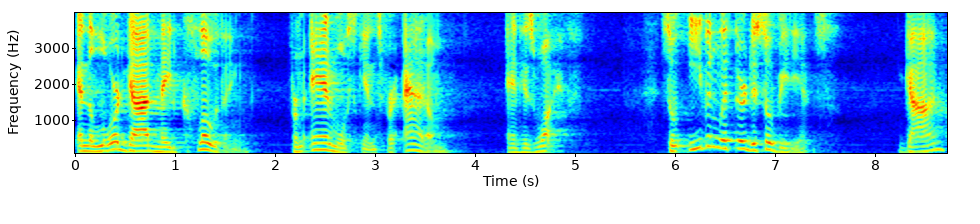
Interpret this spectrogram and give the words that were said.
And the Lord God made clothing from animal skins for Adam and his wife. So even with their disobedience, God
